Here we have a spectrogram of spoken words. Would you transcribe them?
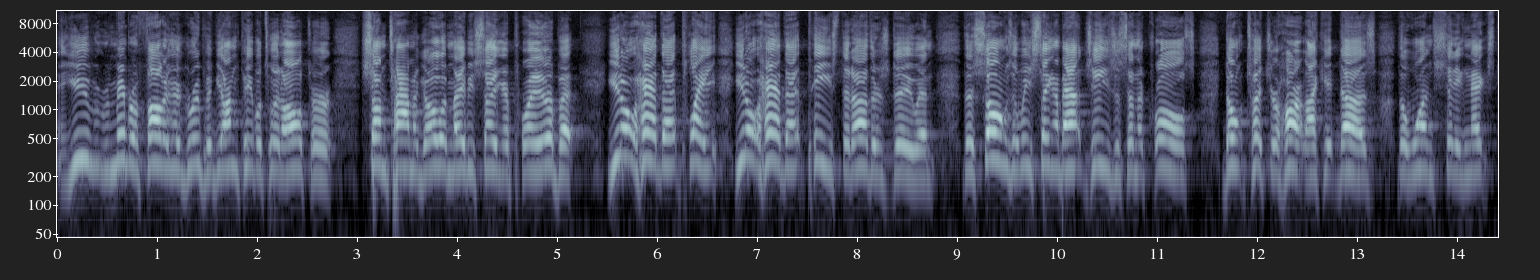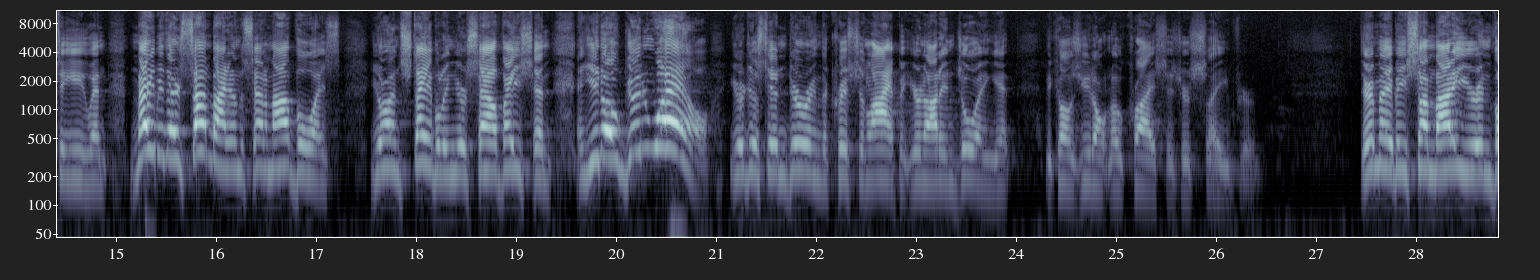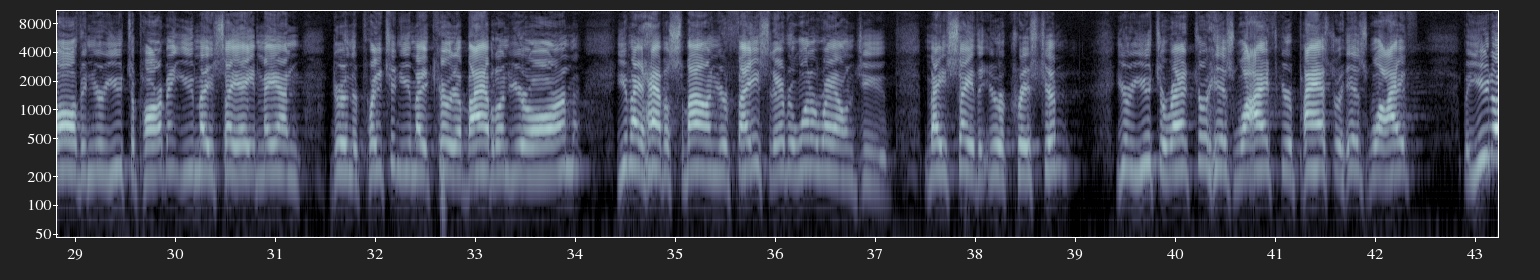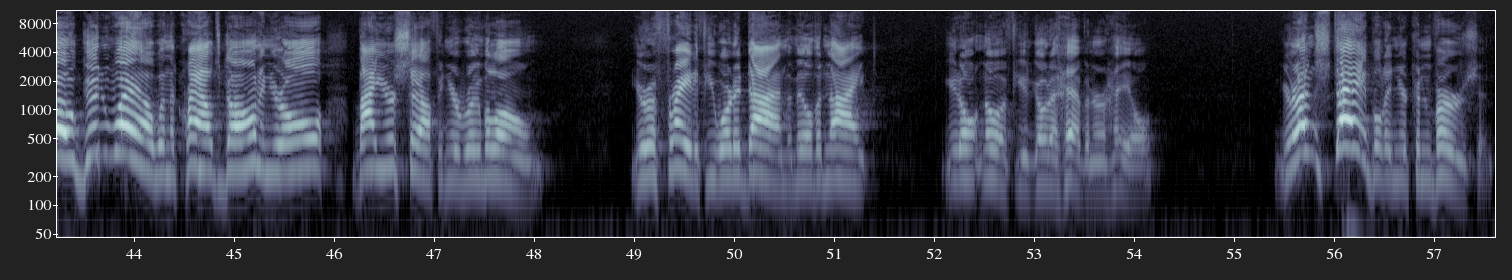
And you remember following a group of young people to an altar some time ago and maybe saying a prayer, but you don't have that play, you don't have that peace that others do. And the songs that we sing about Jesus and the cross don't touch your heart like it does the one sitting next to you. And maybe there's somebody on the sound of my voice You're unstable in your salvation. And you know good and well you're just enduring the Christian life, but you're not enjoying it because you don't know Christ as your Savior. There may be somebody you're involved in your youth department. You may say amen during the preaching. You may carry a Bible under your arm. You may have a smile on your face, and everyone around you may say that you're a Christian. Your youth director, his wife, your pastor, his wife. But you know good and well when the crowd's gone and you're all by yourself in your room alone. You're afraid if you were to die in the middle of the night, you don't know if you'd go to heaven or hell. You're unstable in your conversion.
